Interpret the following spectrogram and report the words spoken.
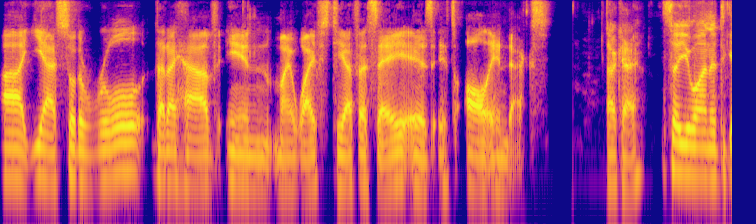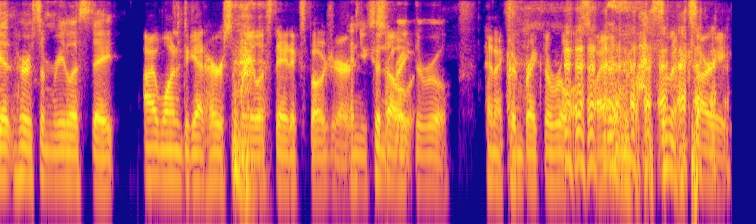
Uh, yeah. So the rule that I have in my wife's TFSA is it's all index. okay. So you wanted to get her some real estate, I wanted to get her some real estate exposure, and you couldn't so, break the rule. and I couldn't break the rule. so I had to buy some XRE.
